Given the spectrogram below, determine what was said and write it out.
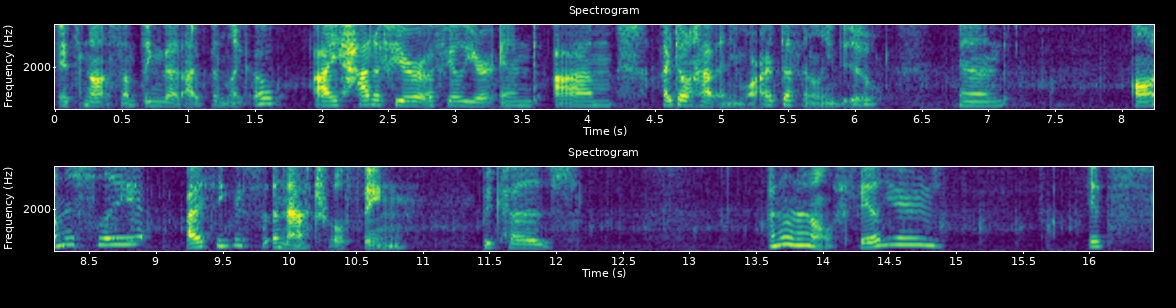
It's not something that I've been like, oh, I had a fear of failure and um, I don't have anymore. I definitely do. And honestly, I think it's a natural thing because I don't know, failure it's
